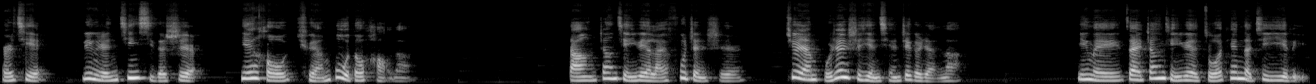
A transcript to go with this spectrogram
而且令人惊喜的是，咽喉全部都好了。当张景月来复诊时，居然不认识眼前这个人了，因为在张景月昨天的记忆里，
